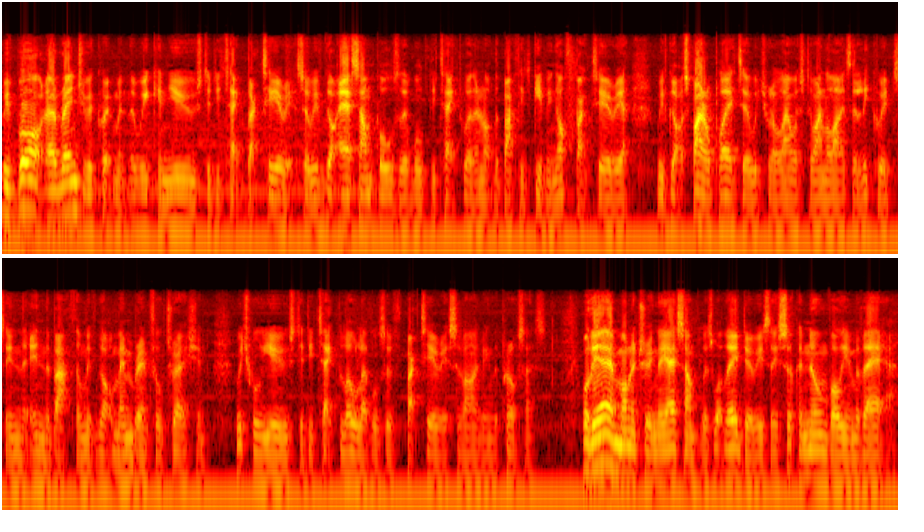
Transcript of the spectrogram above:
We've bought a range of equipment that we can use to detect bacteria. So we've got air samples that will detect whether or not the bath is giving off bacteria. We've got a spiral plater which will allow us to analyse the liquids in the, in the bath and we've got membrane filtration which we'll use to detect low levels of bacteria surviving the process. Well the air monitoring, the air samplers, what they do is they suck a known volume of air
